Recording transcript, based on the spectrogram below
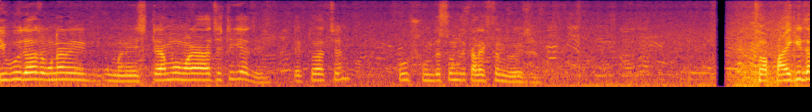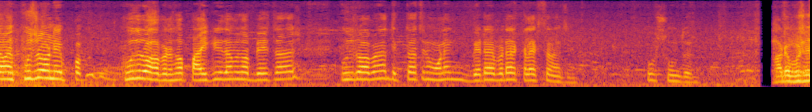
রিবু দাস। ওনার মানে স্ট্যাম্পও মারা আছে ঠিক আছে? দেখতে পাচ্ছেন? খুব সুন্দর সুন্দর কালেকশন রয়েছে। সব পাইকারি দামে খুচরো নেই খুচরো হবে না। সব পাইকারি দামে সব বেচতে খুচরো হবে না। দেখতে পাচ্ছেন অনেক বেটার বেটার কালেকশন আছে। খুব সুন্দর। হাটে বসে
